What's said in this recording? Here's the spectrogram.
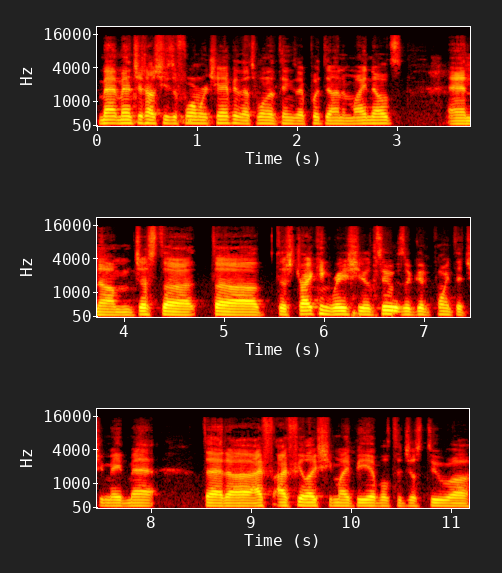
Matt mentioned how she's a former champion, that's one of the things I put down in my notes. And um, just the the the striking ratio too is a good point that you made, Matt. That uh, I, I feel like she might be able to just do uh,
